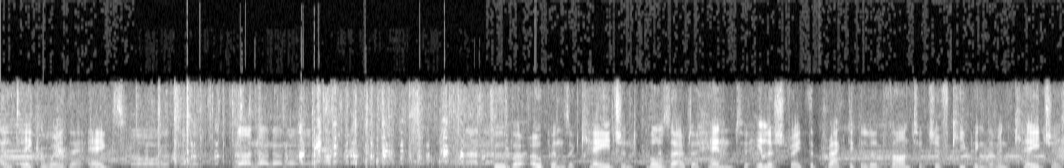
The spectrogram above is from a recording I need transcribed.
and take away their eggs. No, no, no, no, no. Huber opens a cage and pulls out a hen to illustrate the practical advantage of keeping them in cages.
